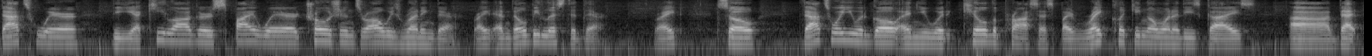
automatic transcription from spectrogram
that's where the uh, keyloggers, spyware, trojans are always running there, right? And they'll be listed there, right? So that's where you would go and you would kill the process by right clicking on one of these guys uh, that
